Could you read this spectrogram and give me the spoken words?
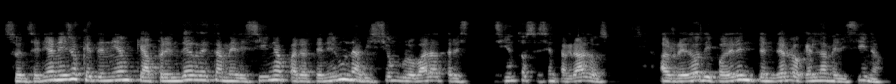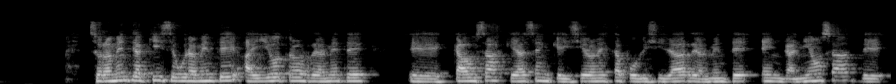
serían ellos que tenían que aprender de esta medicina para tener una visión global a 360 grados alrededor y poder entender lo que es la medicina. Solamente aquí seguramente hay otras realmente eh, causas que hacen que hicieron esta publicidad realmente engañosa de,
